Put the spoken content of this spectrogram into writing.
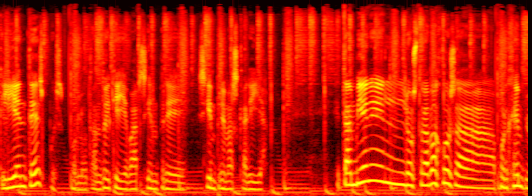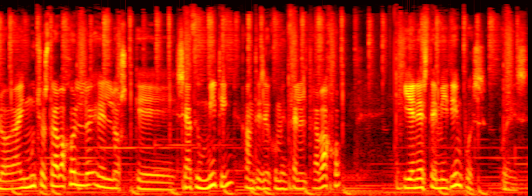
clientes, pues por lo tanto hay que llevar siempre, siempre mascarilla. También en los trabajos, ah, por ejemplo, hay muchos trabajos en los que se hace un meeting antes de comenzar el trabajo y en este meeting pues, pues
